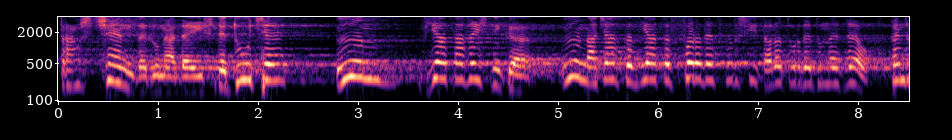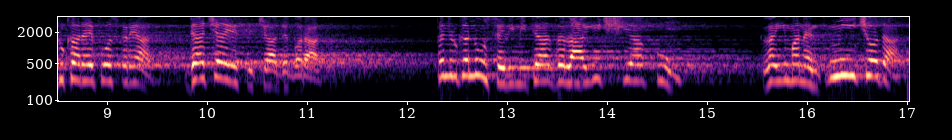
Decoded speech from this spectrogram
transcende lumea de aici, te duce în viața veșnică, în această viață fără de sfârșit, alături de Dumnezeu, pentru care ai fost creat. De aceea este cea adevărată. Pentru că nu se limitează la aici și acum, la imanent, niciodată.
